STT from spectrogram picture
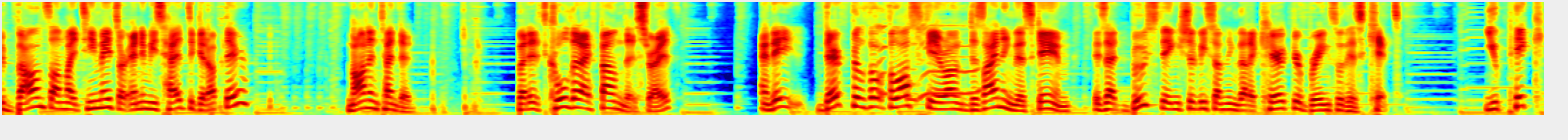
to bounce on my teammates or enemy's head to get up there, not intended. But it's cool that I found this, right? And they their philosophy around designing this game is that boosting should be something that a character brings with his kit. You pick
